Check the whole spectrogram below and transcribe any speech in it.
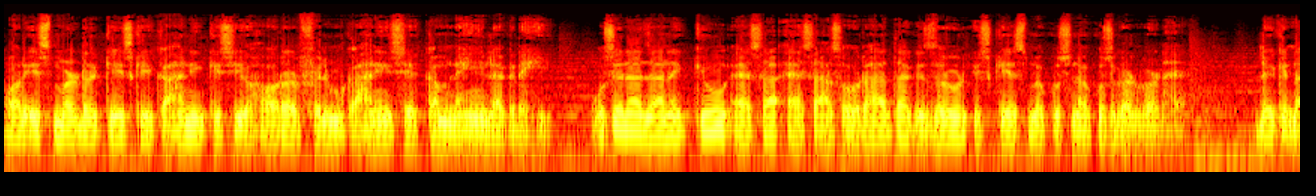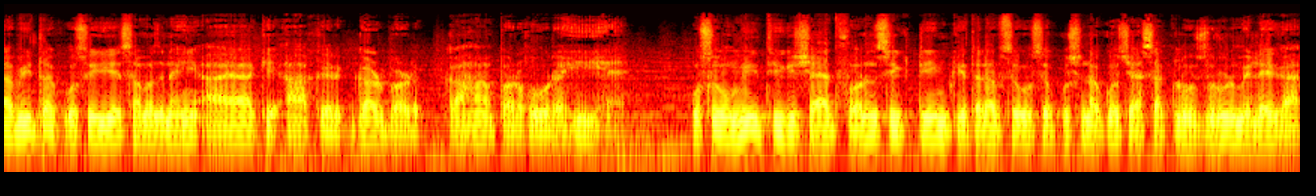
और इस मर्डर केस की कहानी किसी हॉरर फ़िल्म कहानी से कम नहीं लग रही। उसे न जाने क्यों ऐसा एहसास हो रहा था कि ज़रूर इस केस में कुछ न कुछ गड़बड़ है। लेकिन अभी तक उसे ये समझ नहीं आया कि आखिर गड़बड़ कहाँ पर हो रही है। उसे उम्मीद थी कि शायद फोरेंसिक टीम की तरफ़ से उसे कुछ न कुछ ऐसा क्लू ज़रूर मिलेगा,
